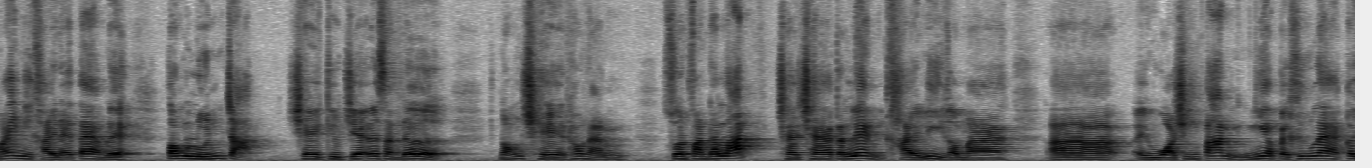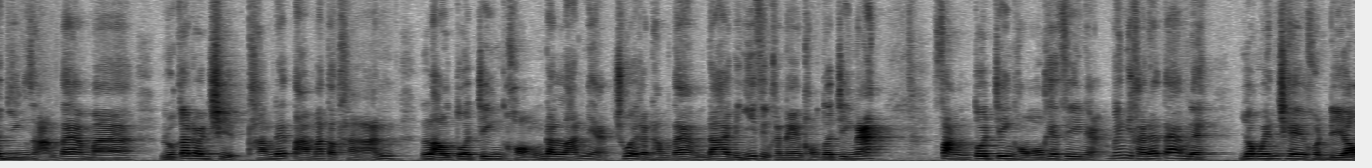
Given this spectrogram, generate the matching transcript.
ไม่มีใครได้แต้มเลย ต้องลุ้นจากเชกิลเจเลซันเดอร์น้องเชเท่านั้น ส่วนฟันดัลลัสแชร์แชร์กันเล่นไคลี่ก็มาอาไอ้วอชิงตันเงียบไปครึ่งแรกก็ยิง 3 แต้มมาลูก้าดอนชิดทำได้ตามมาตรฐาน เหล่าตัวจริงของดัลลัสเนี่ยช่วยกันทำแต้มได้ไป 20 คะแนนของตัวจริงนะ ฝั่งตัวจริงของ OKC เนี่ยไม่มีใครได้แต้มเลย ยกเว้นเชคนเดียว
